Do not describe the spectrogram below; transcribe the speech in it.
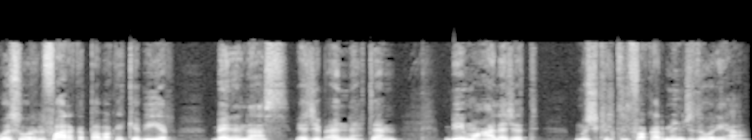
ويصير الفارق الطبقي كبير بين الناس. يجب أن نهتم بمعالجة مشكلة الفقر من جذورها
